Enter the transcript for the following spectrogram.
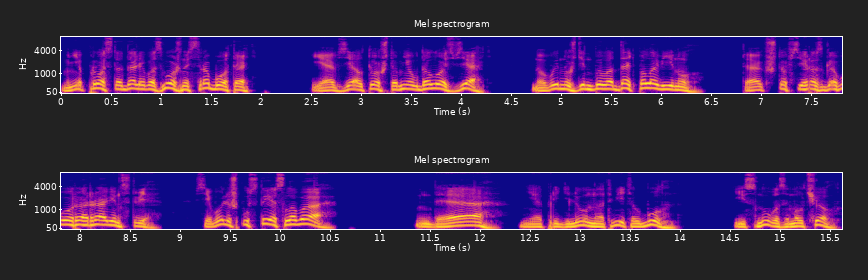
Мне просто дали возможность работать. Я взял то, что мне удалось взять, но вынужден был отдать половину. Так что все разговоры о равенстве — всего лишь пустые слова». «Да», — неопределенно ответил Болон и снова замолчал.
